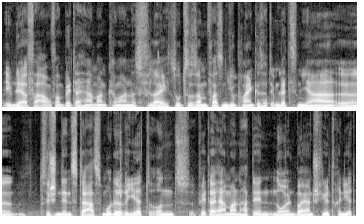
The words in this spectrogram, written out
Neben der Erfahrung von Peter Hermann kann man das vielleicht so zusammenfassen. Jupp Heynckes hat im letzten Jahr äh, zwischen den Stars moderiert und Peter Hermann hat den neuen Bayern-Stil trainiert.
